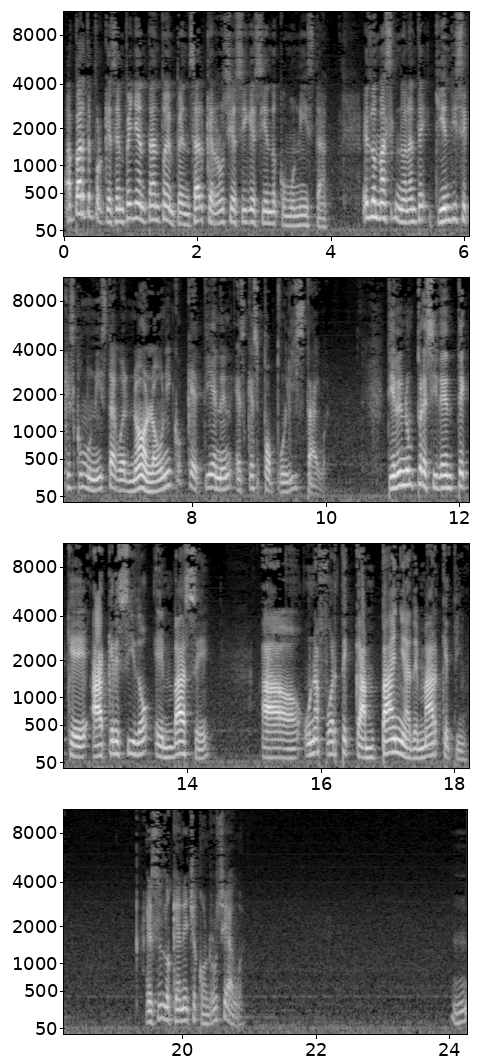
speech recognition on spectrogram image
Aparte porque se empeñan tanto en pensar que Rusia sigue siendo comunista. Es lo más ignorante. ¿Quién dice que es comunista, güey? No, lo único que tienen es que es populista, güey. Tienen un presidente que ha crecido en base a una fuerte campaña de marketing. Eso es lo que han hecho con Rusia, güey. Mm.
